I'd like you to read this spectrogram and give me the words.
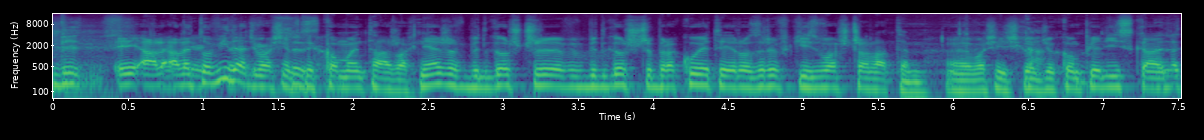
Wie- i, ale, ale to widać tak właśnie w tych komentarzach, nie? że w Bydgoszczy, w Bydgoszczy brakuje tej rozrywki, zwłaszcza latem, e, właśnie jeśli chodzi o kąpieliska. Ale,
